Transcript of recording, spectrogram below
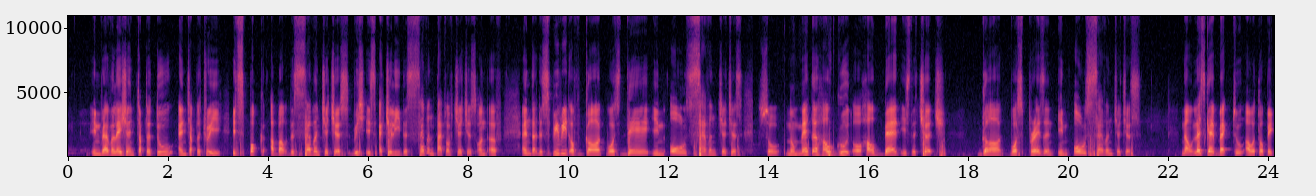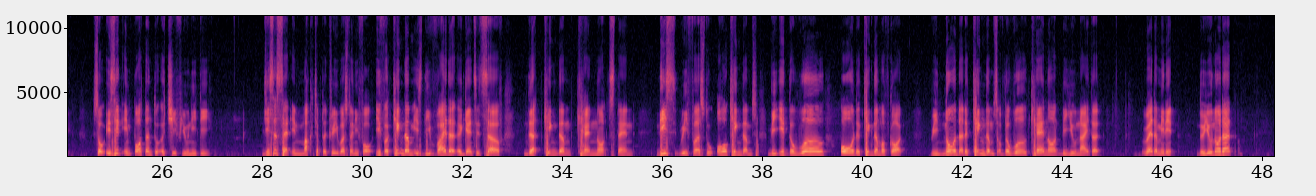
in Revelation chapter 2 and chapter 3, it spoke about the seven churches, which is actually the seven types of churches on earth, and that the Spirit of God was there in all seven churches. So, no matter how good or how bad is the church, God was present in all seven churches. Now, let's get back to our topic. So, is it important to achieve unity? Jesus said in Mark chapter 3 verse 24, if a kingdom is divided against itself, that kingdom cannot stand. This refers to all kingdoms, be it the world or the kingdom of God. We know that the kingdoms of the world cannot be united. Wait a minute. Do you know that?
